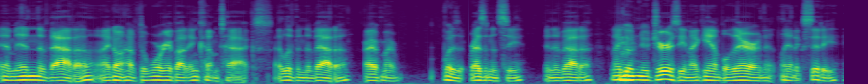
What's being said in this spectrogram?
am in Nevada, I don't have to worry about income tax. I live in Nevada. I have my what is it residency in Nevada, and I mm-hmm. go to mm-hmm. New Jersey and I gamble there in Atlantic City,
